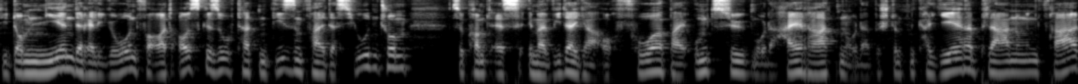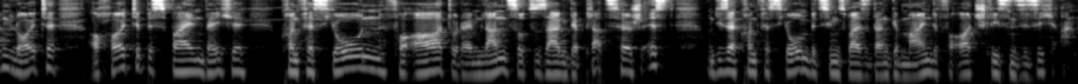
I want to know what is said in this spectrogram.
die dominierende Religion vor Ort ausgesucht hat, in diesem Fall das Judentum, so kommt es immer wieder ja auch vor bei Umzügen oder Heiraten oder bestimmten Karriereplanungen, fragen Leute auch heute bisweilen, welche Konfession vor Ort oder im Land sozusagen der Platzhirsch ist und dieser Konfession bzw. dann Gemeinde vor Ort schließen sie sich an.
